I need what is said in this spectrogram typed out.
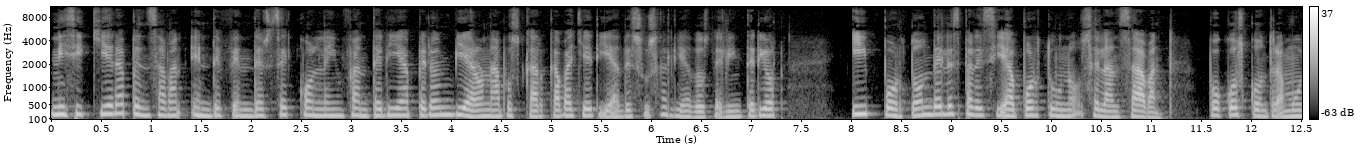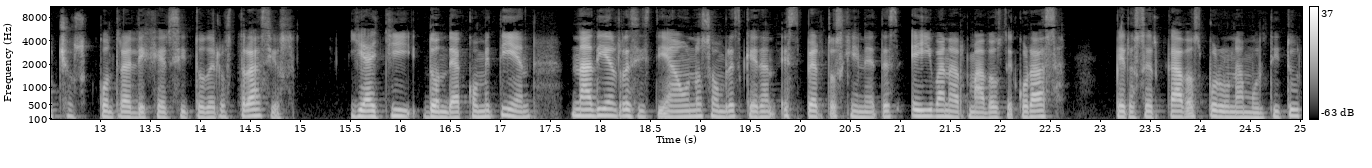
ni siquiera pensaban en defenderse con la infantería, pero enviaron a buscar caballería de sus aliados del interior, y por donde les parecía oportuno se lanzaban, pocos contra muchos, contra el ejército de los tracios. Y allí donde acometían, nadie resistía a unos hombres que eran expertos jinetes e iban armados de coraza, pero cercados por una multitud,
